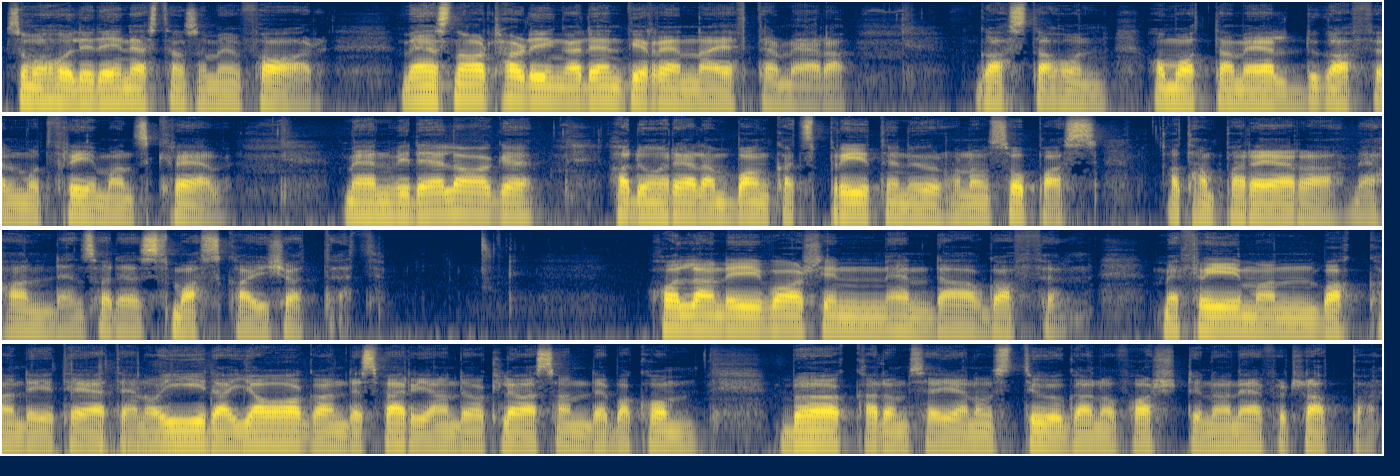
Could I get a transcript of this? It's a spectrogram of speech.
som har hållit dig nästan som en far. Men snart har du inga den till ränna efter mera, gastade hon och måttade med eldgaffeln mot Frimans kräv. Men vid det laget hade hon redan bankat spriten ur honom så pass att han parerade med handen så det smaskade i köttet. Hållande i varsin ända av gaffeln med Friman backande i täten och Ida jagande, svärjande och klösande bakom bökade de sig genom stugan och farstun och nerför trappan.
